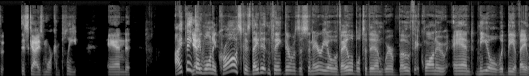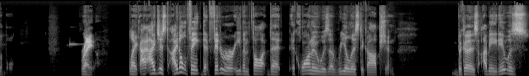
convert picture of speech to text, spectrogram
that this guy's more complete. And I think Yeah. they wanted Cross because they didn't think there was a scenario available to them where both Ekwonu and Neal would be available. Right, Like I, I just I don't think that Fitterer even thought that Ekwonu was a realistic option. Because I mean it was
